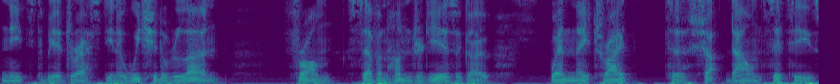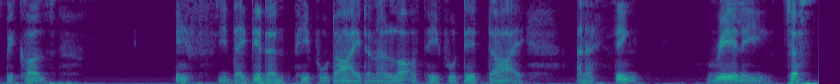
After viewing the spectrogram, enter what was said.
needs to be addressed. You know, we should have learned from 700 years ago when they tried to shut down cities because if they didn't, people died and a lot of people did die. And I think really just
